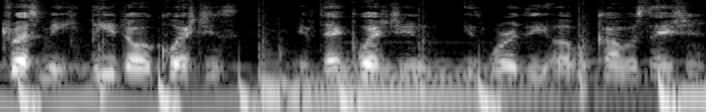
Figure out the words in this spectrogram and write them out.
trust me, leave your questions. If that question is worthy of a conversation,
